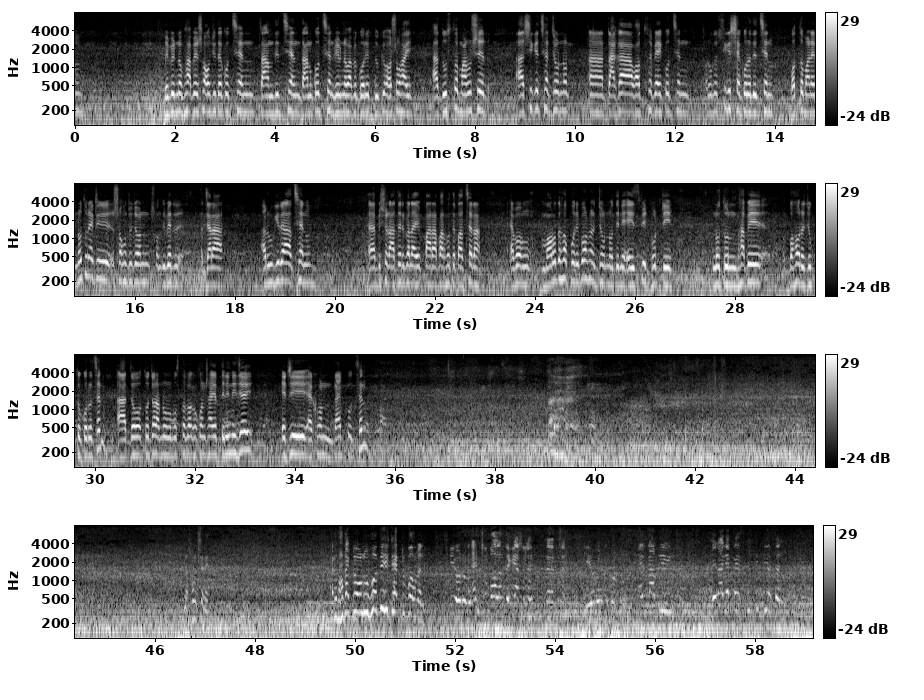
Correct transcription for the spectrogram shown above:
বিভিন্নভাবে সহযোগিতা করছেন, ত্রাণ দিচ্ছেন, দান করছেন, বিভিন্নভাবে গরিব, দুঃখী, অসহায় আর দুস্থ মানুষের চিকিৎসার জন্য টাকা, অর্থ ব্যয় করছেন, রোগের চিকিৎসা করে দিচ্ছেন। বর্তমানে নতুন একটি সংযোজন সন্দীপের, যারা রুগীরা আছেন বিশ্ব রাতের বেলায় পারাপার হতে পারছে না এবং মরদেহ পরিবহনের জন্য তিনি এই স্পিড বোটটি নতুনভাবে বহরে যুক্ত করেছেন। আর তো জনাব নুর মুস্তফা খোকন সাহেব তিনি নিজেই এটি এখন ড্রাইভ করছেন। সমস্যা নেই। আরে দাদা একটু অনুভূতিটা একটু বলবেন। কি অনুভূতি? একটু বলেন দেখি আসলে। কি অনুভূতি করব আপনি এর আগে একটা দিয়েছেন।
